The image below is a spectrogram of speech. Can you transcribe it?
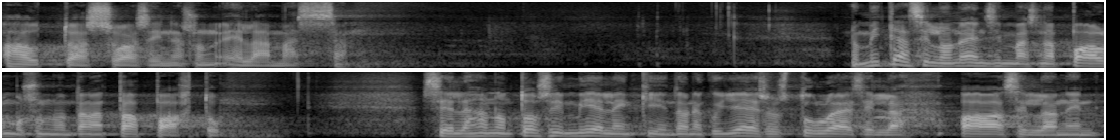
auttaa sua siinä sun elämässä. No mitä silloin ensimmäisenä palmusunnuntaina tapahtui? Siellähän on tosi mielenkiintoinen, kun Jeesus tulee sillä aasilla, niin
